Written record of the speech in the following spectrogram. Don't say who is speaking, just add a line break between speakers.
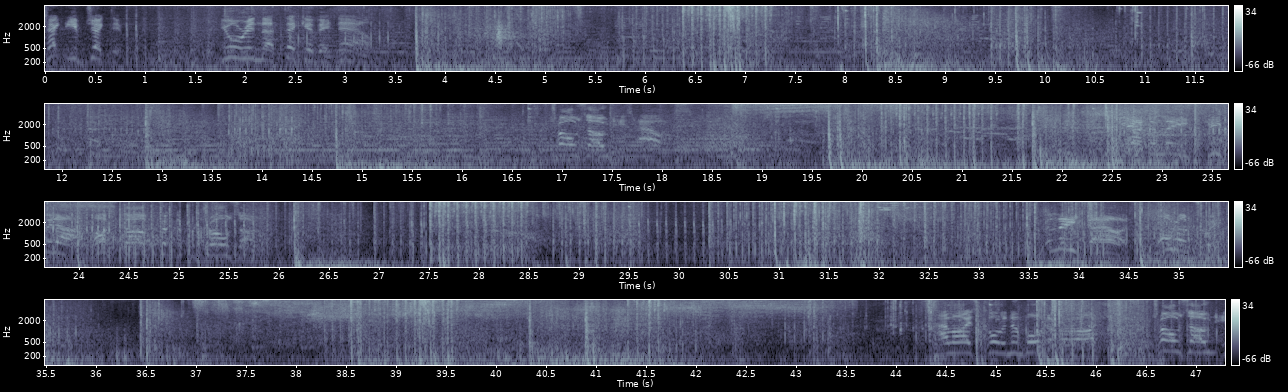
Protect the objective. You're in the thick of it now. Mortar barrage. Control zone.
